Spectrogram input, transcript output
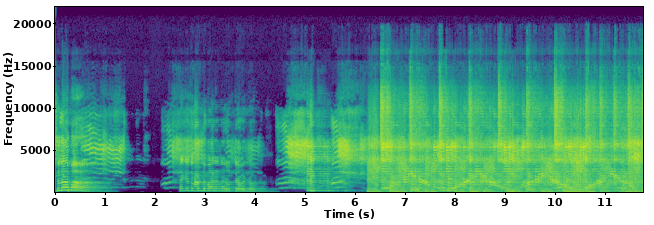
ಸುಧಾಮ. ತೆಗೆದುಕೊಂಡು ಬಾ ನನ್ನ ರುದ್ರವನ್ನು. ಲೇ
